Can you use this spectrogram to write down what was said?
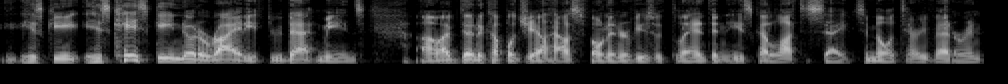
his, his case gained notoriety through that means. Uh, I've done a couple jailhouse phone interviews with Landon. He's got a lot to say. He's a military veteran.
